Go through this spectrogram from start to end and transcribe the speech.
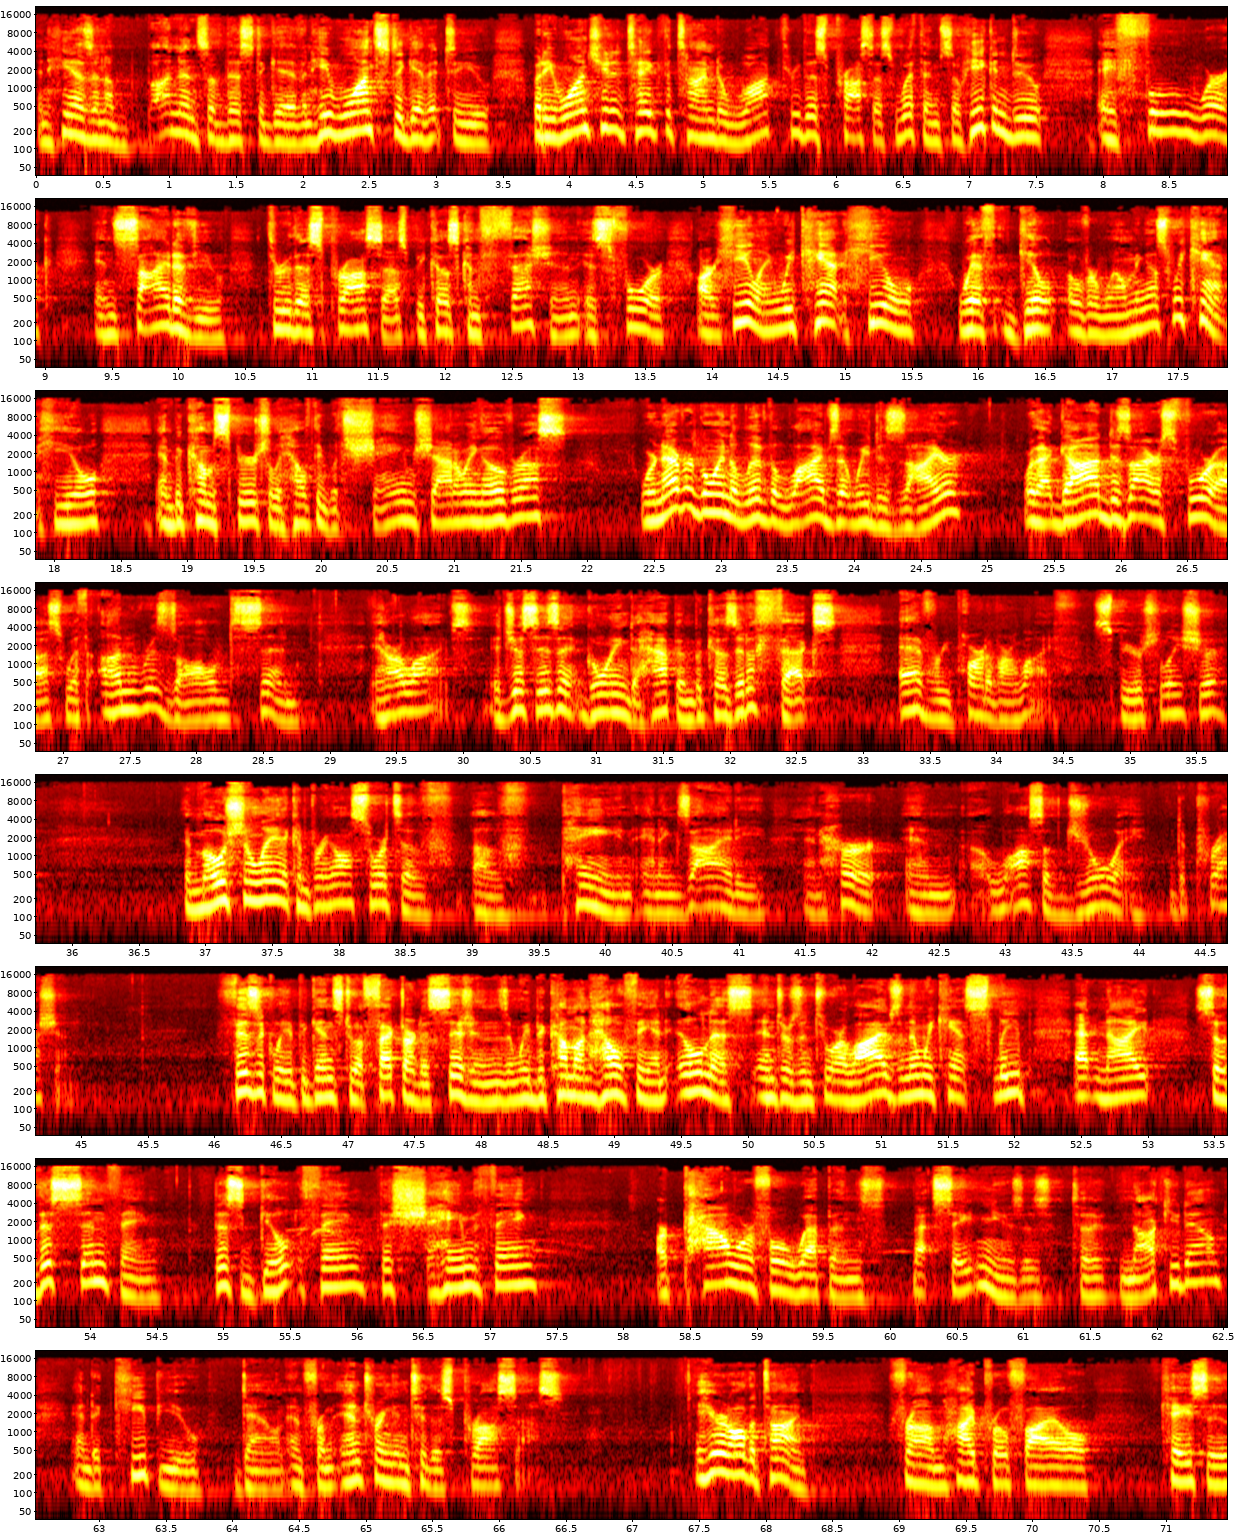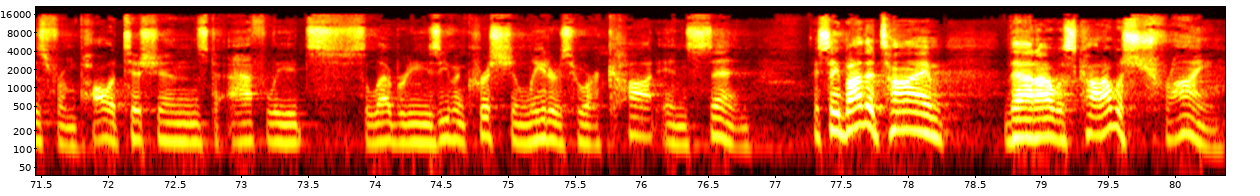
And He has an abundance of this to give, and He wants to give it to you. But He wants you to take the time to walk through this process with Him so He can do a full work inside of you through this process because confession is for our healing. We can't heal with guilt overwhelming us, we can't heal and become spiritually healthy with shame shadowing over us. We're never going to live the lives that we desire or that God desires for us with unresolved sin in our lives. It just isn't going to happen because it affects every part of our life. Spiritually, sure. Emotionally, it can bring all sorts of, of pain and anxiety and hurt and uh, loss of joy, depression. Physically, it begins to affect our decisions and we become unhealthy, and illness enters into our lives, and then we can't sleep at night. So, this sin thing, this guilt thing, this shame thing, are powerful weapons that Satan uses to knock you down and to keep you down and from entering into this process. You hear it all the time from high profile cases, from politicians to athletes, celebrities, even Christian leaders who are caught in sin. They say, by the time that I was caught, I was trying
